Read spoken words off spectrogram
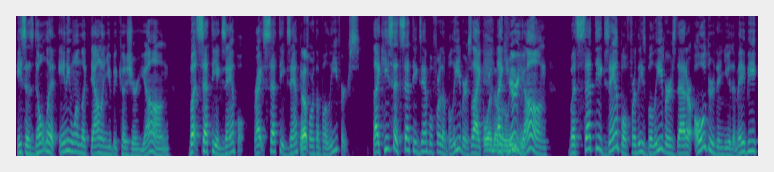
He says, Don't let anyone look down on you because you're young, but set the example, right? Set the example yep. for the believers. Like he said, set the example for the believers. Like, like believers. you're young, but set the example for these believers that are older than you that may be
